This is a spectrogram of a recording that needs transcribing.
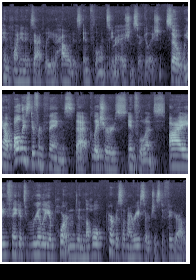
pinpointing exactly how it is influencing Right. ocean circulation. So we have all these different things that glaciers influence. I think it's really important, and the whole purpose of my research is to figure out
